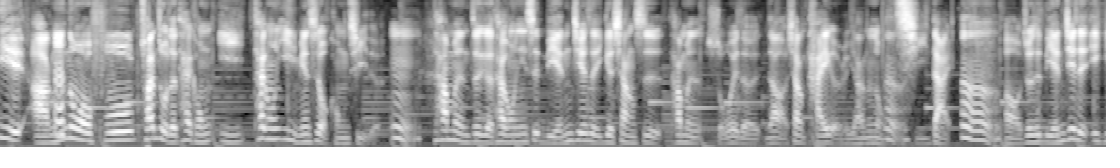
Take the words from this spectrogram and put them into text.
列昂诺夫穿着的太空衣，太空衣里面是有空气的。嗯，他们。这个太空衣是连接着一个像是他们所谓的，你知道，像胎儿一样那种脐带，嗯嗯，哦，就是连接着一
